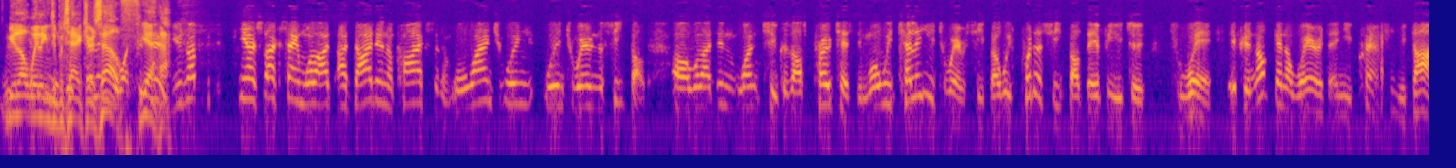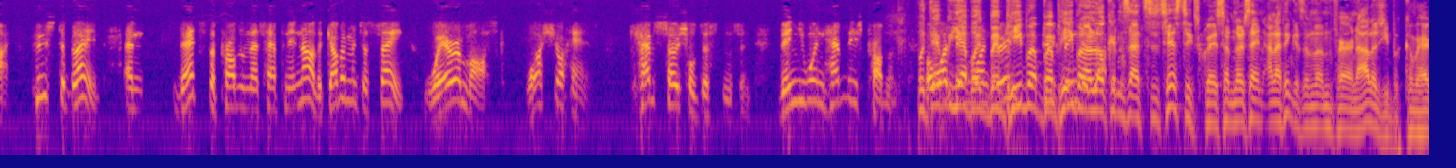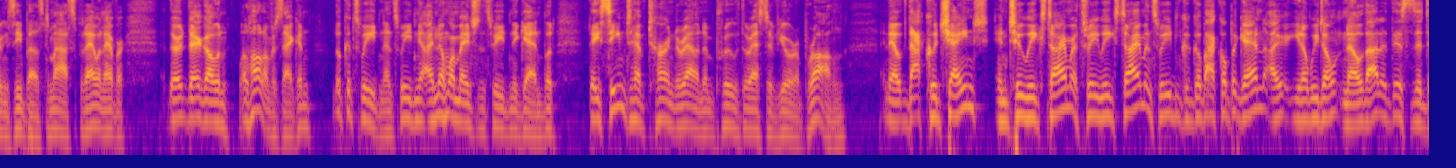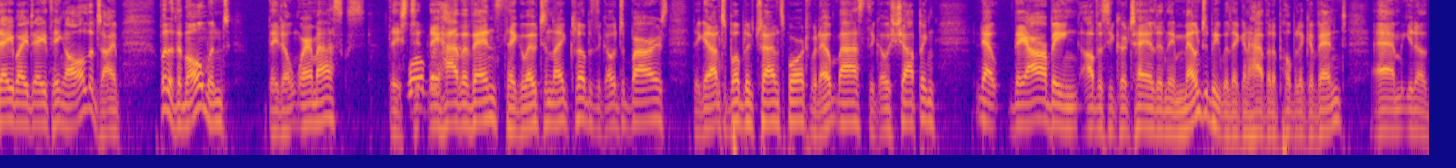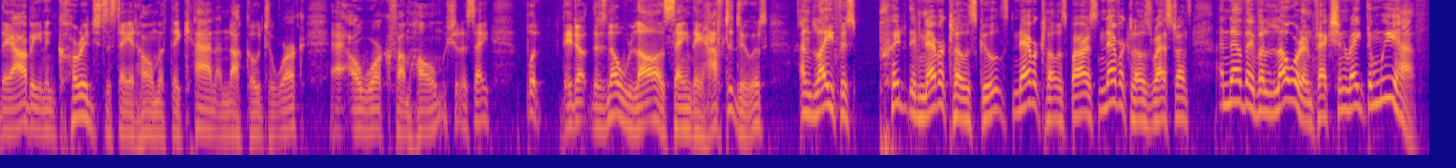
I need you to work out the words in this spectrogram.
You're not willing to protect telling you yourself. to Yeah. do. You're not. You know, it's like saying, "Well, I, I died in a car accident. Well, why aren't you wearing, weren't you wearing the seatbelt? Oh, well, I didn't want to because I was protesting. Well, we're telling you to wear a seatbelt. We've put a seatbelt there for you to, to wear. If you're not going to wear it and you crash and you die, who's to blame? And that's the problem that's happening now. The government is saying, wear a mask, wash your hands, have social distancing. Then you wouldn't have these problems. But But yeah, but, but people, but people are fingers up. looking at statistics, Chris, and they're saying, and I think it's an unfair analogy, but comparing seatbelts to masks. But however, they're they're going. Well, hold on for a second. Look at Sweden, and Sweden. I know we're mentioning Sweden again, but they seem to have turned around and proved the rest of Europe wrong. Now that could change in two weeks' time or three weeks' time, and Sweden could go back up again. I, you know, we don't know that. This is a day by day thing all the time. But at the moment, they don't wear masks. They st- Well, they have events. They go out to nightclubs. They go to bars. They get onto public transport without masks. They go shopping. Now they are being obviously curtailed in the amount of people they can have at a public event. Um, you know they are being encouraged to stay at home if they can and not go to work uh, or work from home, should I say? But they don't. There's no laws saying they have to do it. And life is pretty. They've never closed schools, never closed bars, never closed restaurants, and now they've a lower infection rate than we have.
